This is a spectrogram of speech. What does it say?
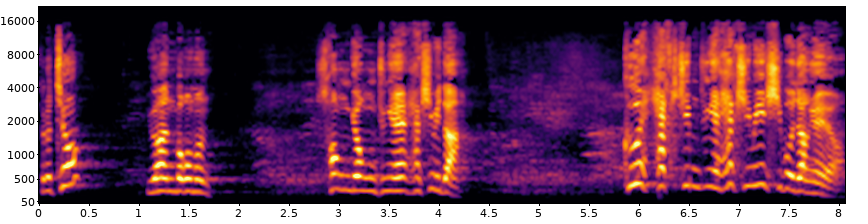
그렇죠? 요한복음은 성경 중에 핵심이다. 그 핵심 중에 핵심이 15장이에요.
